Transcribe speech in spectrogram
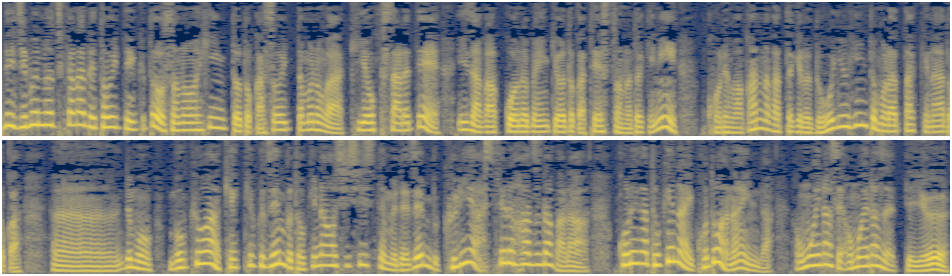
で、自分の力で解いていくと、そのヒントとかそういったものが記憶されて、いざ学校の勉強とかテストの時に、これわかんなかったけど、どういうヒントもらったっけなとか、でも、僕は結局全部解き直しシステムで全部クリアしてるはずだから、これが解けないことはないんだ。思い出せ、思い出せっていう、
